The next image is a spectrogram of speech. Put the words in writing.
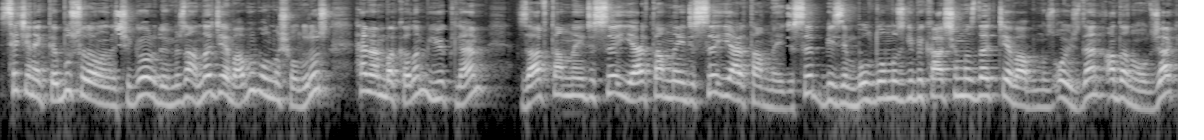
Seçenekte bu sıralanışı gördüğümüz anda cevabı bulmuş oluruz. Hemen bakalım yüklem, zarf tamlayıcısı, yer tamlayıcısı, yer tamlayıcısı bizim bulduğumuz gibi karşımızda cevabımız o yüzden Adana olacak.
